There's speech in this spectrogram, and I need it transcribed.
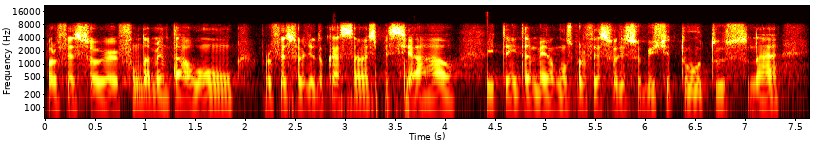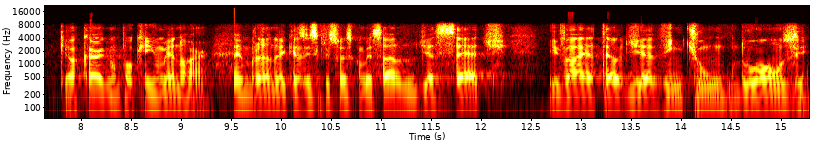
professor fundamental 1, professor de educação especial e tem também alguns professores substitutos, né? Que é a carga um pouquinho menor. Lembrando aí que as inscrições começaram no dia 7 e vai até o dia 21 do 11.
